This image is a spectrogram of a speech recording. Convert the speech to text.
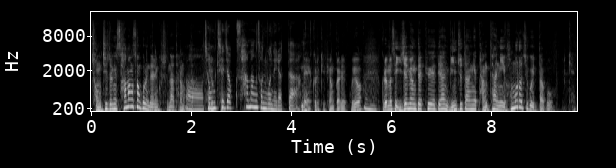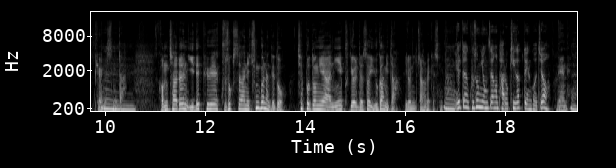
정치적인 사망 선고를 내린 것이나 다름없다. 어, 정치적 이렇게. 사망 선고 내렸다. 네, 그렇게 평가를 했고요. 음. 그러면서 이재명 대표에 대한 민주당의 방탄이 허물어지고 있다고 이렇게 표현했습니다. 음. 검찰은 이 대표의 구속 사안이 충분한데도 체포동의안이 부결돼서 유감이다 이런 입장을 밝혔습니다. 음, 일단 구속영장은 바로 기각된 거죠. 네. 음.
